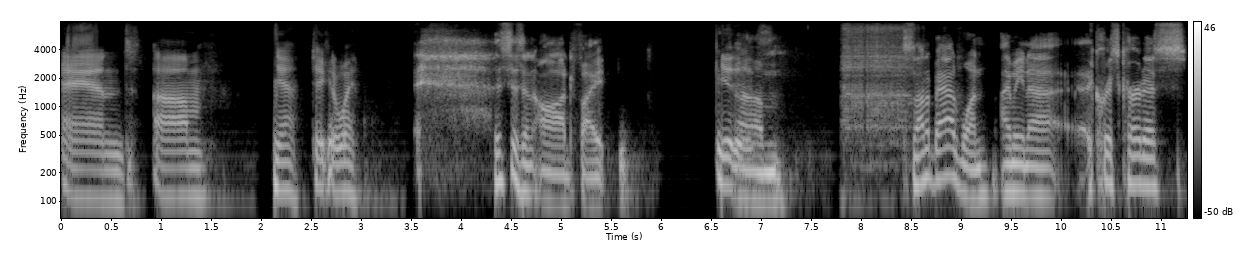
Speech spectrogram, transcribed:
and um yeah, take it away. This is an odd fight. It is. Um, it's not a bad one. I mean, uh, Chris Curtis.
